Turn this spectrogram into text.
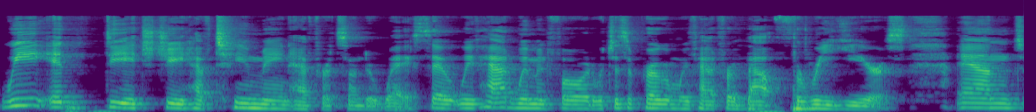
We at DHG have two main efforts underway. So we've had Women Forward, which is a program we've had for about three years. And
